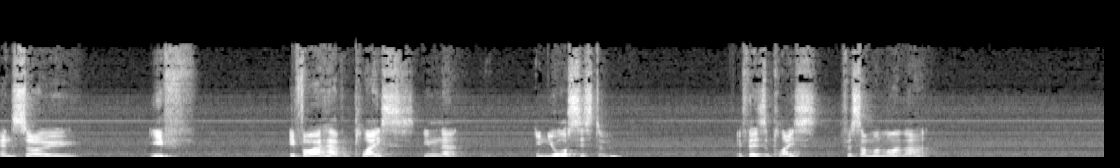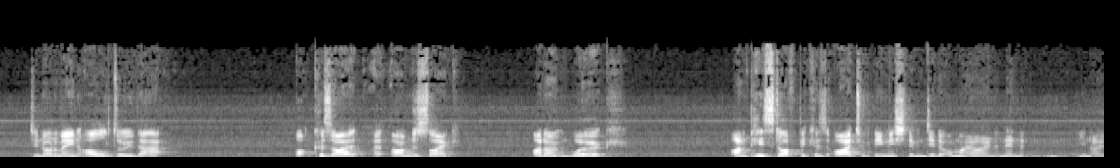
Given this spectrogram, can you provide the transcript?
And so if if I have a place in that in your system, if there's a place for someone like that, do you know what I mean? I'll do that because I, I'm just like I don't work. I'm pissed off because I took the initiative and did it on my own, and then you know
